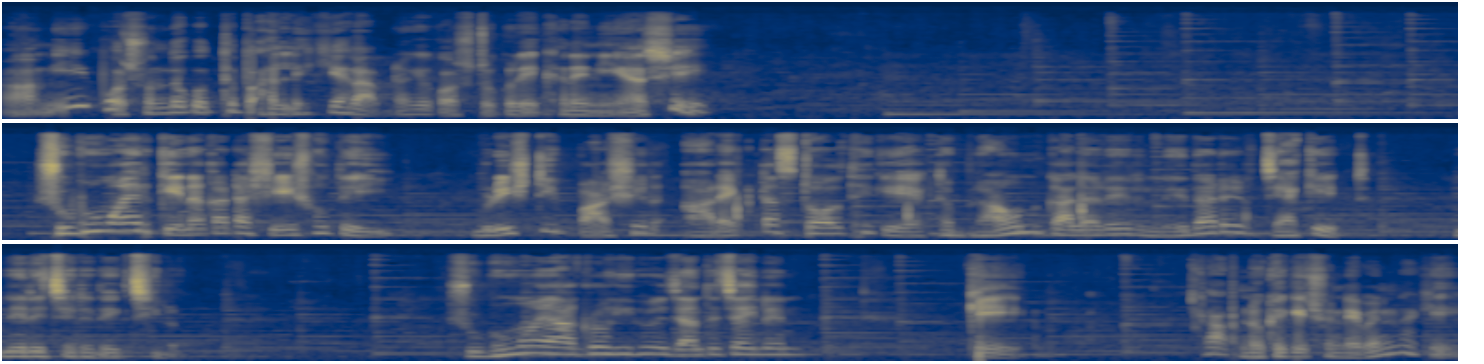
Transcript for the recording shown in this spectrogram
আমি পছন্দ করতে পারলে কি আর আপনাকে কষ্ট করে এখানে নিয়ে আসি? শুভময়ের কেনাকাটা শেষ হতেই বৃষ্টি পাশের আর একটা স্টল থেকে একটা ব্রাউন কালারের লেদারের জ্যাকেট নেড়ে চেড়ে দেখছিল শুভময় আগ্রহী হয়ে জানতে চাইলেন কি? আপনিও কি কিছু নেবেন নাকি?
